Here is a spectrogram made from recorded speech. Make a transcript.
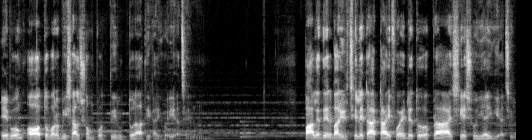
এবং অত বড় বিশাল সম্পত্তির উত্তরাধিকারী হইয়াছেন। পালেদের বাড়ির ছেলেটা টাইফয়েডে তো প্রায় শেষ হইয়াই গিয়াছিল।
